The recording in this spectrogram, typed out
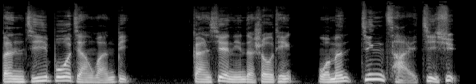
本集播讲完毕，感谢您的收听，我们精彩继续。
